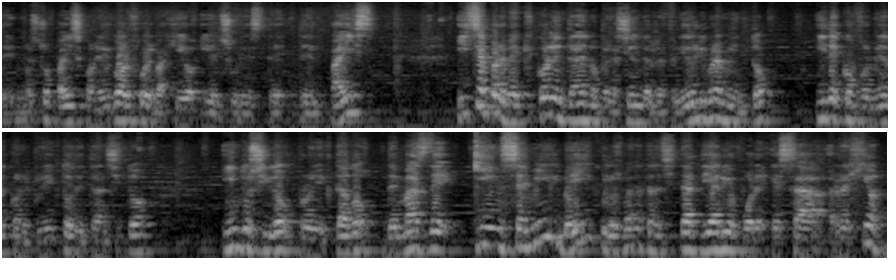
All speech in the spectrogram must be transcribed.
de nuestro país con el Golfo, el Bajío y el sureste del país. Y se prevé que con la entrada en operación del referido libramiento y de conformidad con el proyecto de tránsito inducido proyectado de más de 15.000 vehículos van a transitar diario por esa región.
